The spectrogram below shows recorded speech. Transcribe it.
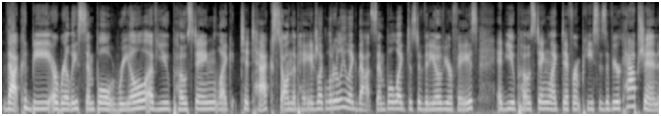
that could be a really simple reel of you posting like to text on the page, like literally like that simple, like just a video of your face and you posting like different pieces of your caption.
